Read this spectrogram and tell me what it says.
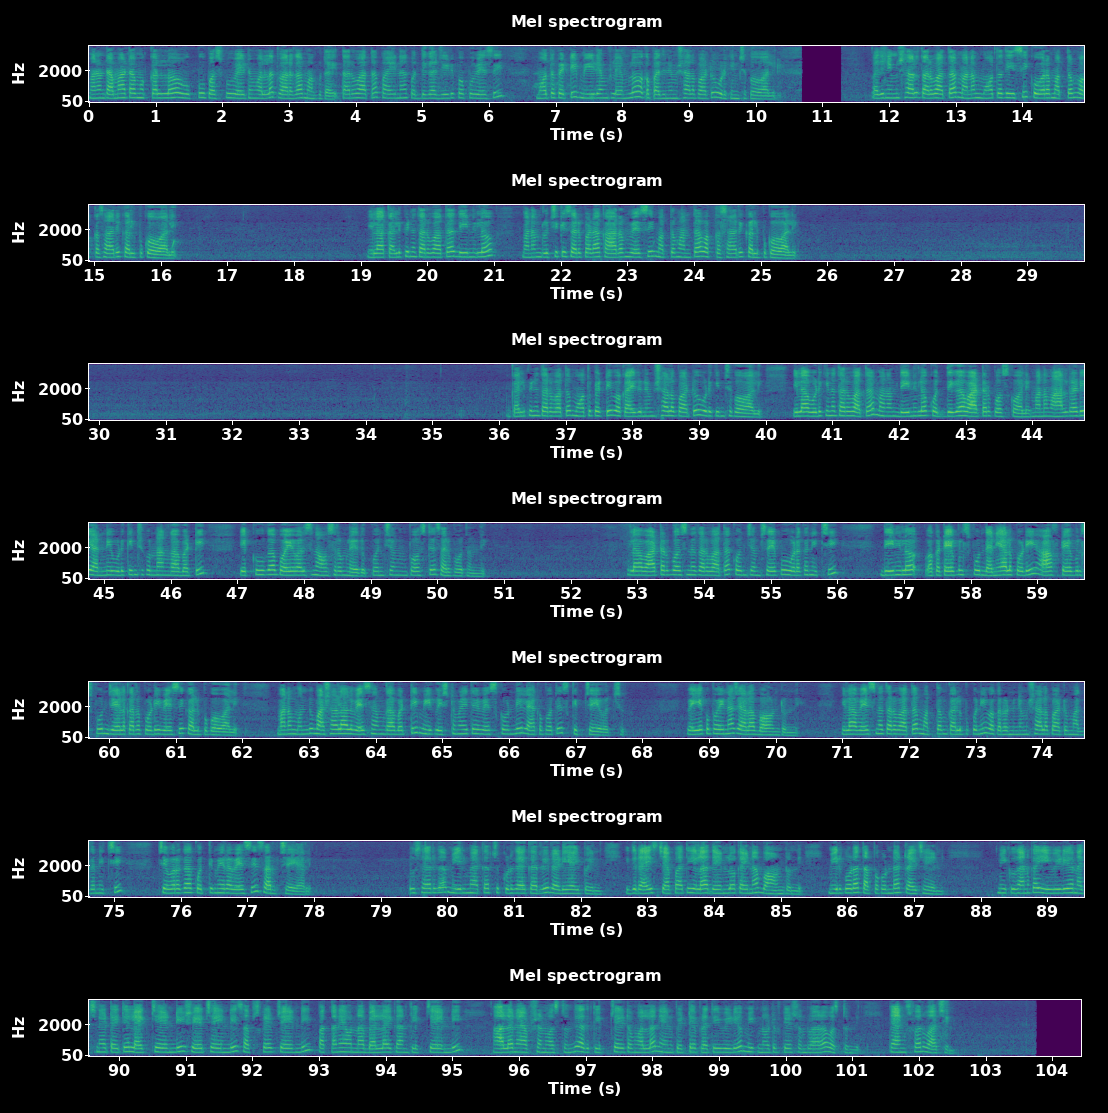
మనం టమాటా ముక్కల్లో ఉప్పు పసుపు వేయటం వల్ల త్వరగా మగ్గుతాయి. తర్వాత పైన కొద్దిగా జీడిపప్పు వేసి మూత పెట్టి మీడియం ఫ్లేమ్లో ఒక పది నిమిషాల పాటు ఉడికించుకోవాలి. పది నిమిషాల తర్వాత మనం మూత తీసి కూర మొత్తం ఒక్కసారి కలుపుకోవాలి. ఇలా కలిపిన తర్వాత దీనిలో మనం రుచికి సరిపడా కారం వేసి మొత్తం అంతా ఒక్కసారి కలుపుకోవాలి. కలిపిన తర్వాత మూత పెట్టి ఒక ఐదు నిమిషాల పాటు ఉడికించుకోవాలి. ఇలా ఉడికిన తర్వాత మనం దీనిలో కొద్దిగా వాటర్ పోసుకోవాలి. మనం ఆల్రెడీ అన్నీ ఉడికించుకున్నాం కాబట్టి ఎక్కువగా పోయవలసిన అవసరం లేదు. కొంచెం పోస్తే సరిపోతుంది. ఇలా వాటర్ పోసిన తర్వాత కొంచెం సేపు ఉడకనిచ్చి దీనిలో ఒక టేబుల్ స్పూన్ ధనియాల పొడి హాఫ్ టేబుల్ స్పూన్ జీలకర్ర పొడి వేసి కలుపుకోవాలి. మనం ముందు మసాలాలు వేసాం కాబట్టి మీకు ఇష్టమైతే వేసుకోండి లేకపోతే స్కిప్ చేయవచ్చు. వేయకపోయినా చాలా బాగుంటుంది. ఇలా వేసిన తర్వాత మొత్తం కలుపుకుని ఒక రెండు నిమిషాల పాటు మగ్గనిచ్చి చివరగా కొత్తిమీర వేసి సర్వ్ చేయాలి. చూసారుగా మీల్ మేకర్ చిక్కుడుకాయ కర్రీ రెడీ అయిపోయింది. ఇది రైస్ చపాతీ ఇలా దేనిలోకైనా బాగుంటుంది. మీరు కూడా తప్పకుండా ట్రై చేయండి. మీకు కనుక ఈ వీడియో నచ్చినట్టయితే లైక్ చేయండి షేర్ చేయండి సబ్స్క్రైబ్ చేయండి పక్కనే ఉన్న బెల్ ఐకాన్ క్లిక్ చేయండి. ఆల్ అనే ఆప్షన్ వస్తుంది. అది క్లిక్ చేయటం వల్ల నేను పెట్టే ప్రతి వీడియో మీకు నోటిఫికేషన్ ద్వారా వస్తుంది. Thanks for watching.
